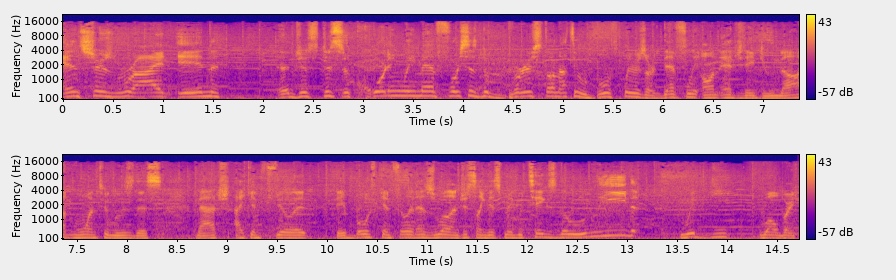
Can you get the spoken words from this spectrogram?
answers right in. Uh, just this accordingly, man, forces the burst on. Think both players are definitely on edge. They do not want to lose this match. I can feel it. They both can feel it as well. And just like this, Megu takes the lead with the wall break.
